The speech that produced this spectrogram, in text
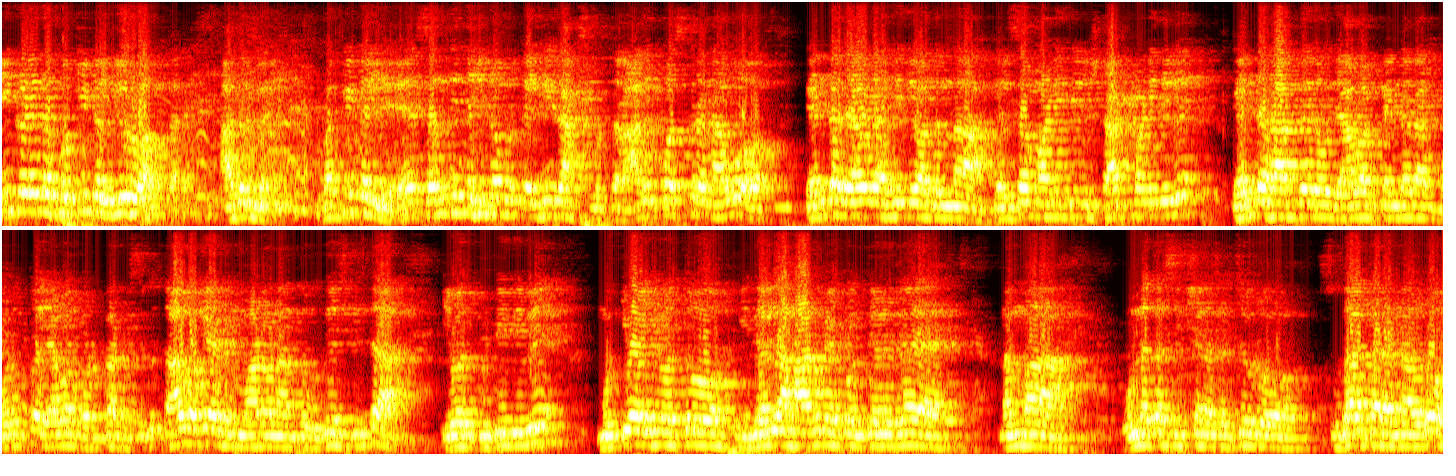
ಈ ಕಡೆಯಿಂದ ಬಕೆಟ್ ಅಲ್ಲಿ ನೀರು ಹಾಕ್ತಾರೆ, ಅದ್ರ ಮೇಲೆ. ಬಕೆಟ್ ಅಲ್ಲಿ ಸಂದಿಂದ ಇನ್ನೊಬ್ರ ಕೈ ನೀರು ಹಾಕ್ಸ್ಬಿಡ್ತಾರೆ. ಅದಕ್ಕೋಸ್ಕರ ನಾವು ಟೆಂಡರ್ ಯಾವಾಗ ಆಗಿದೆಯೋ ಅದನ್ನ ಕೆಲಸ ಮಾಡಿದೀವಿ ಸ್ಟಾರ್ಟ್ ಮಾಡಿದೀವಿ. ಟೆಂಡರ್ ಹಾಕ್ತಾ ಇರೋದು ಯಾವಾಗ ಟೆಂಡರ್ ಆಗಿ ಬರುತ್ತೋ, ಯಾವಾಗ ವರ್ಕೌಟ್ ಸಿಗುತ್ತೋ, ಆವಾಗೇ ಅದನ್ನ ಮಾಡೋಣ ಅಂತ ಉದ್ದೇಶದಿಂದ ಇವತ್ತು ಬಿಟ್ಟಿದೀವಿ. ಮುಖ್ಯವಾಗಿ ಇವತ್ತು ಇದೆಲ್ಲ ಆಗ್ಬೇಕು ಅಂತ ಹೇಳಿದ್ರೆ ನಮ್ಮ ಉನ್ನತ ಶಿಕ್ಷಣ ಸಚಿವರು ಸುಧಾಕರನ್ ಅವರು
